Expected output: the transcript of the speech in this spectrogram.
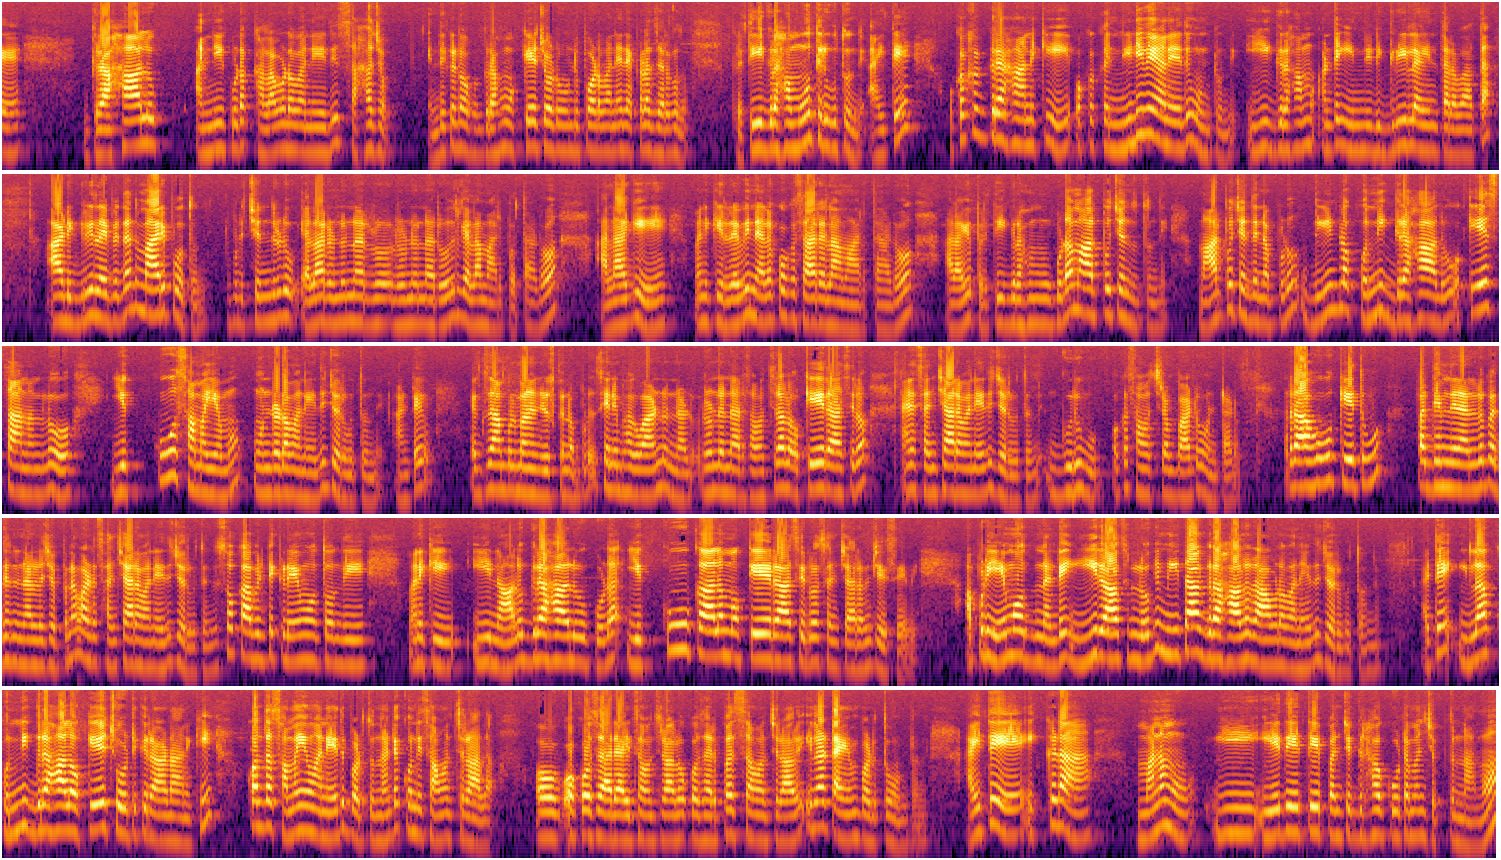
గ్రహాలు అన్నీ కూడా కలవడం అనేది సహజం. ఎందుకంటే ఒక గ్రహం ఒకే చోట ఉండిపోవడం అనేది ఎక్కడ జరగదు. ప్రతి గ్రహము తిరుగుతుంది. అయితే ఒక్కొక్క గ్రహానికి ఒక్కొక్క నిడివి అనేది ఉంటుంది. ఈ గ్రహం అంటే ఇన్ని డిగ్రీలు అయిన తర్వాత ఆ డిగ్రీలు అయిపోయిన తర్వాత మారిపోతుంది. ఇప్పుడు చంద్రుడు ఎలా రెండున్నర రో రెండున్నర రోజులకి ఎలా మారిపోతాడో అలాగే మనకి రవి నెలకు ఒకసారి ఎలా మారుతాడో అలాగే ప్రతి గ్రహము కూడా మార్పు చెందుతుంది. మార్పు చెందినప్పుడు దీంట్లో కొన్ని గ్రహాలు ఒకే స్థానంలో ఎక్కువ సమయము ఉండడం అనేది జరుగుతుంది. అంటే ఎగ్జాంపుల్ మనం చూసుకున్నప్పుడు శని భగవానుడు ఉన్నాడు. రెండున్నర సంవత్సరాలు ఒకే రాశిలో ఆయన సంచారం అనేది జరుగుతుంది. గురువు ఒక సంవత్సరం పాటు ఉంటాడు. రాహువు కేతువు పద్దెనిమిది నెలలు పద్దెనిమిది నెలలు చొప్పున వాళ్ళ సంచారం అనేది జరుగుతుంది. సో కాబట్టి ఇక్కడ ఏమవుతుంది? మనకి ఈ నాలుగు గ్రహాలు కూడా ఎక్కువ కాలం ఒకే రాశిలో సంచారం చేసేవి. అప్పుడు ఏమవుతుందంటే ఈ రాశుల్లోకి మిగతా గ్రహాలు రావడం అనేది జరుగుతుంది. అయితే ఇలా కొన్ని గ్రహాలు ఒకే చోటికి రావడానికి కొంత సమయం అనేది పడుతుంది. అంటే కొన్ని సంవత్సరాల ఒ- ఒక్కోసారి ఐదు సంవత్సరాలు ఒక్కోసారి పది సంవత్సరాలు ఇలా టైం పడుతూ ఉంటుంది. అయితే ఇక్కడ మనము ఈ ఏదైతే పంచగ్రహ కూటమని చెప్తున్నామో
